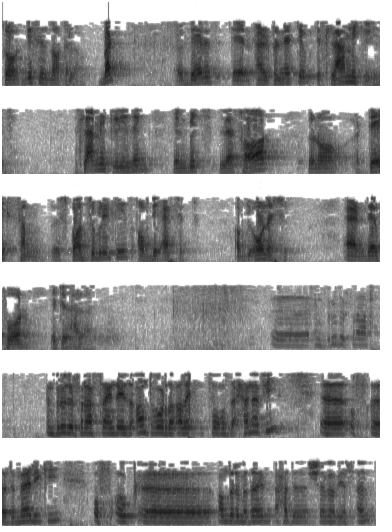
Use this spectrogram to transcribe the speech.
So this is not allowed. But uh, there is an alternative Islamic leasing. Islamic leasing in which lessor, you know, takes some responsibilities of the asset, of the ownership, and therefore it is halal. Een broeder vraagt een broeder vraagt zijn deze antwoorden alleen volgens de Hanafi Eh, of eh, the Maliki of ook eh, andere madhab, had shabab yas'al,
